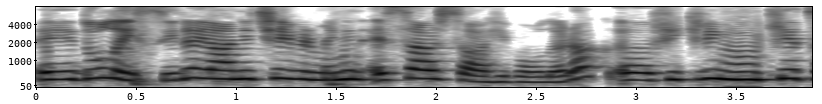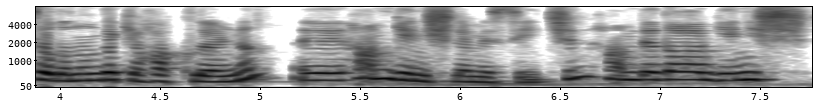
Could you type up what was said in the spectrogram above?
E, dolayısıyla yani çevirmenin eser sahibi olarak e, fikri mülkiyet alanındaki haklarının e, hem genişlemesi için hem de daha geniş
